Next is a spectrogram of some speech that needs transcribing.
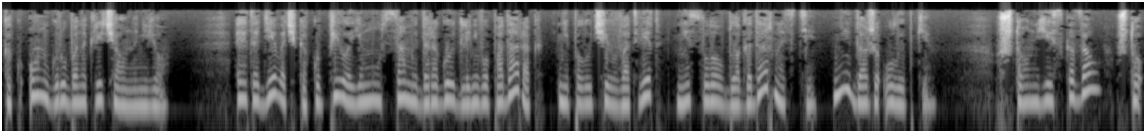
как он грубо накричал на нее. Эта девочка купила ему самый дорогой для него подарок, не получив в ответ ни слов благодарности, ни даже улыбки. Что он ей сказал? Что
